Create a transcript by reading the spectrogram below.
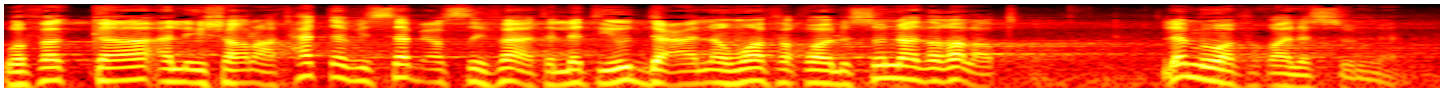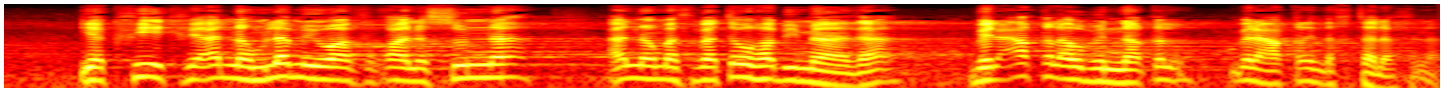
وفك الإشارات. حتى في السبع الصفات التي يدعى أنهم وافقوا أهل السنة هذا غلط. لم يوافق أهل السنة. يكفيك في أنهم لم يوافقوا أهل السنة أنهم أثبتوها بماذا؟ بالعقل أو بالنقل؟ بالعقل إذا اختلفنا.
